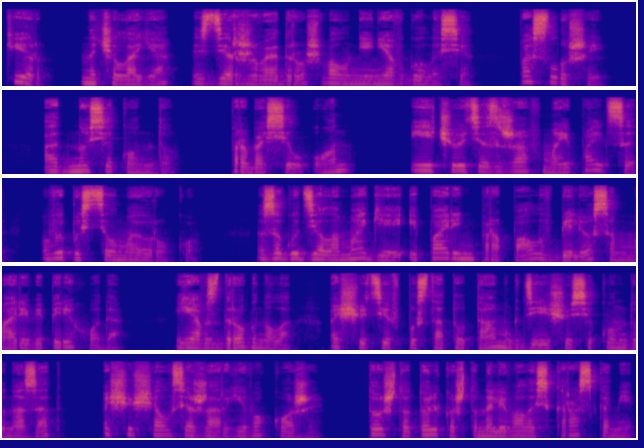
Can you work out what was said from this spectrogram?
«Кир», — начала я, сдерживая дрожь волнения в голосе, — «послушай». «Одну секунду», — пробасил он, и, чуть сжав мои пальцы, выпустил мою руку. Загудела магия, и парень пропал в белесом мареве перехода. Я вздрогнула, ощутив пустоту там, где еще секунду назад ощущался жар его кожи. То, что только что наливалось красками,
